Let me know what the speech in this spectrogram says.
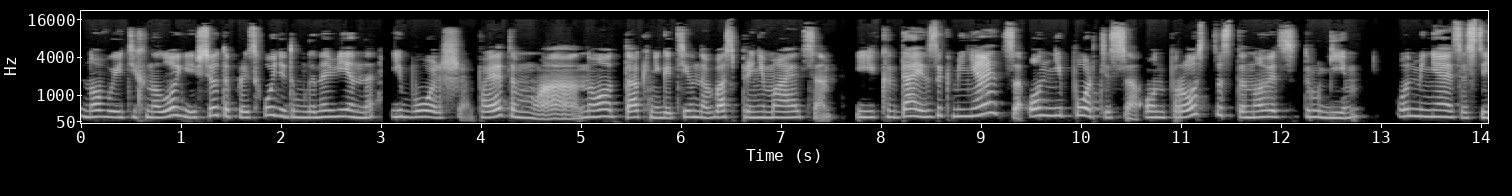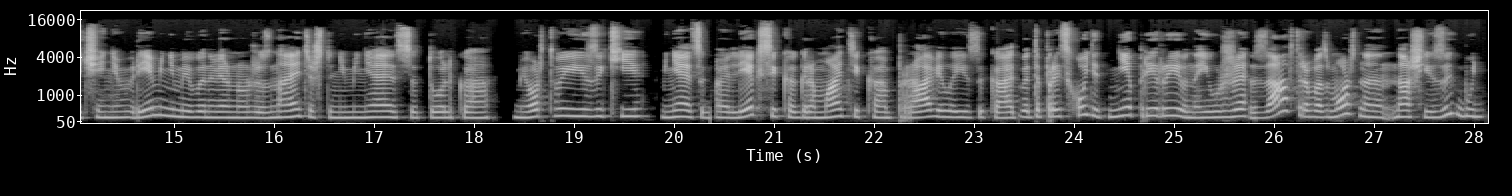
новые технологии, все это происходит мгновенно и больше, поэтому оно так негативно воспринимается. И когда язык меняется, он не портится, он просто становится другим. Он меняется с течением времени, и вы, наверное, уже знаете, что не меняется только мертвые языки, меняется э, лексика, грамматика, правила языка. Это происходит непрерывно, и уже завтра, возможно, наш язык будет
